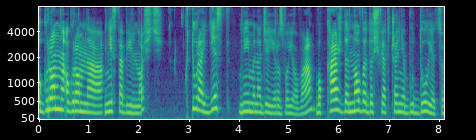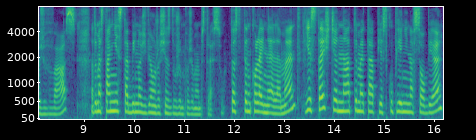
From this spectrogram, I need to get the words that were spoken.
ogromna, ogromna niestabilność, która jest miejmy nadzieję, rozwojowa, bo każde nowe doświadczenie buduje coś w Was, natomiast ta niestabilność wiąże się z dużym poziomem stresu. To jest ten kolejny element. Jesteście na tym etapie skupieni na sobie,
